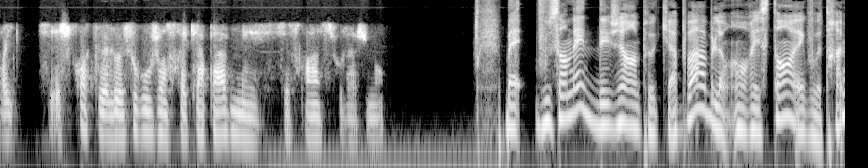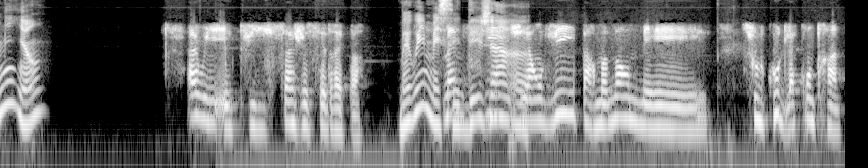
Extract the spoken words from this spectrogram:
Oui, je crois que le jour où j'en serai capable, mais ce sera un soulagement. Ben, vous en êtes déjà un peu capable en restant avec votre ami, hein Ah oui, et puis ça, je céderai pas. Ben oui, mais c'est déjà. J'ai envie par moment, mais sous le coup de la contrainte.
